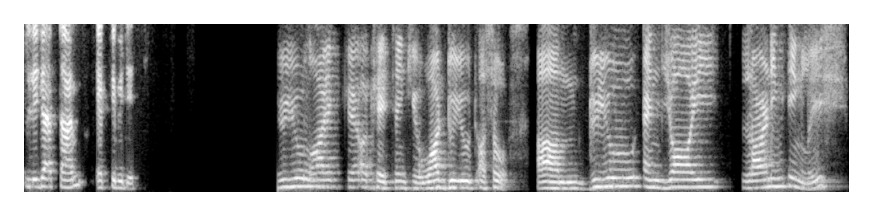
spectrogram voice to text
leisure time activities. Do you like, uh, okay, thank you. What do you, also, um, do you enjoy learning English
